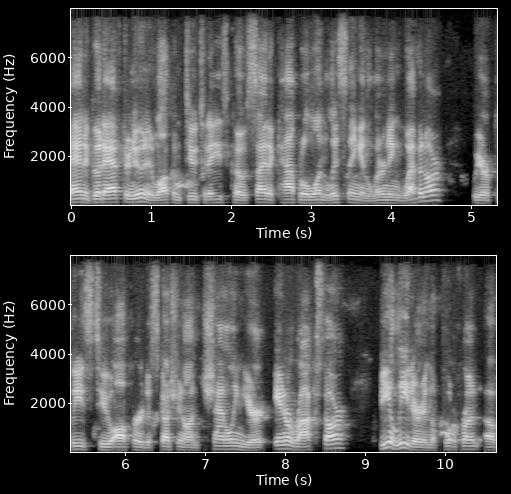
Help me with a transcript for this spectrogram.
And a good afternoon and welcome to today's COSIDA Capital One Listening and Learning webinar. We are pleased to offer a discussion on channeling your inner rock star. Be a leader in the forefront of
